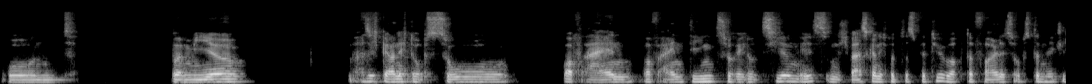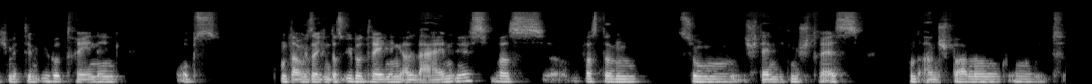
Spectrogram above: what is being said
Und bei mir weiß ich gar nicht, ob es so auf ein, auf ein Ding zu reduzieren ist. Und ich weiß gar nicht, ob das bei dir überhaupt der Fall ist, ob es dann wirklich mit dem Übertraining, ob es und Anführungszeichen das Übertraining allein ist, was, was dann zum ständigen Stress und Anspannung und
